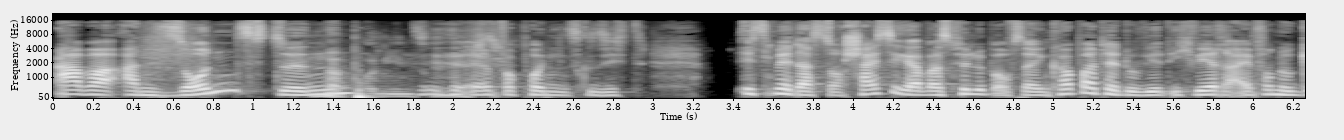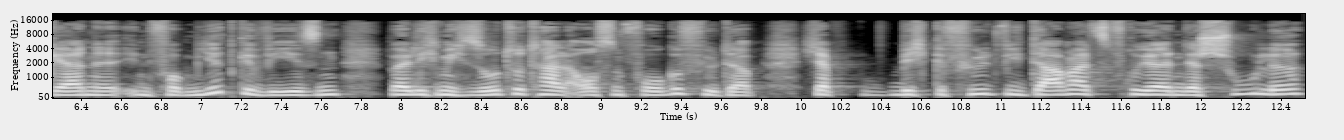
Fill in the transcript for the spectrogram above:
Aber ansonsten, Einfach Pony ins Gesicht. Einfach Pony ins Gesicht. Ist mir das doch scheißegal, was Philipp auf seinen Körper tätowiert. Ich wäre einfach nur gerne informiert gewesen, weil ich mich so total außen vor gefühlt habe. Ich habe mich gefühlt wie damals früher in der Schule,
